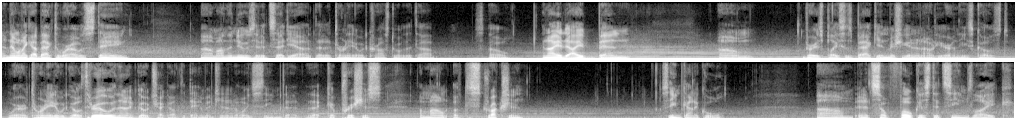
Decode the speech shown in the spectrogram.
And then when I got back to where I was staying, um, on the news it had said, yeah, that a tornado had crossed over the top. So, and I had I had been um, various places back in Michigan and out here on the East Coast where a tornado would go through, and then I'd go check out the damage, and it always seemed that that capricious amount of destruction seemed kind of cool. Um, and it's so focused, it seems like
